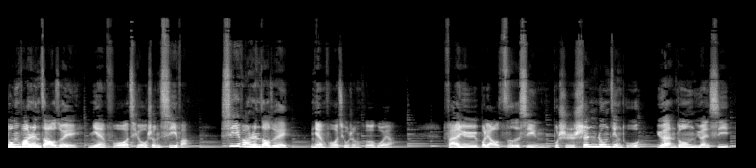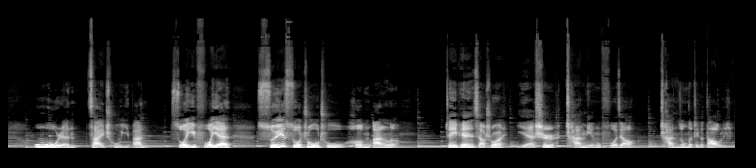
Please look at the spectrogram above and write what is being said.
东方人造罪，念佛求生西方；西方人造罪，念佛求生何国呀？凡于不了自性，不识身中净土，怨东怨西，误人再出一般。所以佛言：随所住处恒安乐。这篇小说也是阐明佛教禅宗的这个道理。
